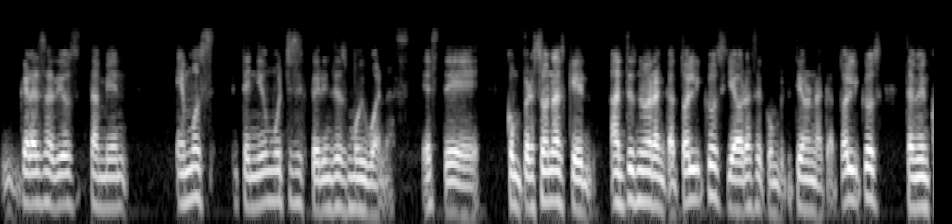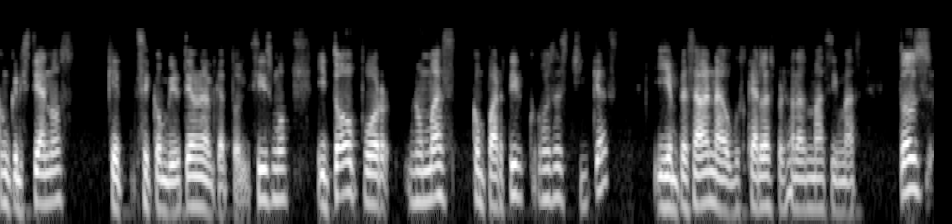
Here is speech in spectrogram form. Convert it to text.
gracias a Dios también hemos tenido muchas experiencias muy buenas. Este, con personas que antes no eran católicos y ahora se convirtieron a católicos, también con cristianos que se convirtieron al catolicismo y todo por nomás compartir cosas chicas y empezaban a buscar las personas más y más. Entonces,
